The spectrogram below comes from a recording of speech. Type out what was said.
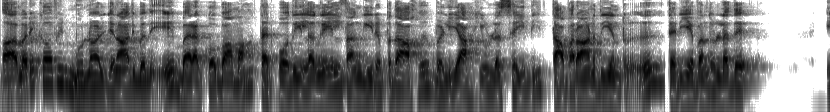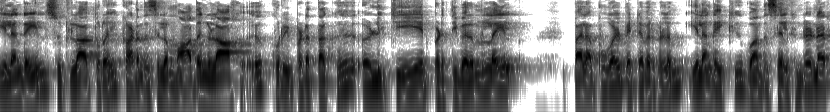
அமெரிக்காவின் முன்னாள் ஜனாதிபதி பராக் ஒபாமா தற்போது இலங்கையில் தங்கியிருப்பதாக வெளியாகியுள்ள செய்தி தவறானது என்று தெரிய வந்துள்ளது இலங்கையில் சுற்றுலாத்துறை கடந்த சில மாதங்களாக குறிப்பிடத்தக்க எழுச்சியை ஏற்படுத்தி வரும் நிலையில் பல புகழ் பெற்றவர்களும் இலங்கைக்கு வந்து செல்கின்றனர்.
